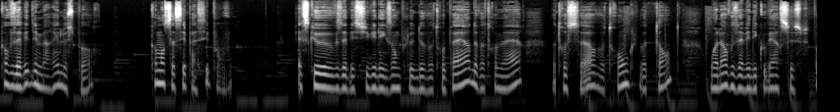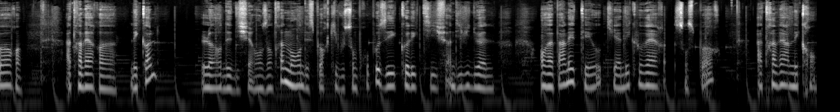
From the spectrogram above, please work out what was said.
Quand vous avez démarré le sport, comment ça s'est passé pour vous? Est-ce que vous avez suivi l'exemple de votre père, de votre mère, votre sœur, votre oncle, votre tante? Ou alors vous avez découvert ce sport à travers euh, l'école? Lors des différents entraînements, des sports qui vous sont proposés, collectifs, individuels. On va parler de Théo qui a découvert son sport à travers l'écran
